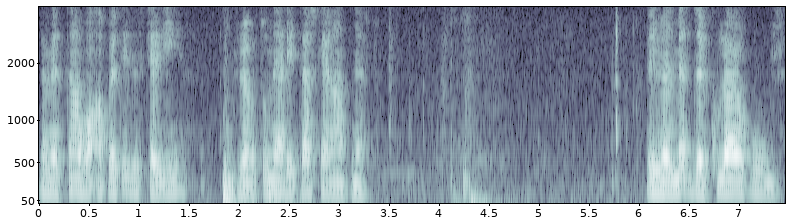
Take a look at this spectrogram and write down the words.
Là, maintenant, on va emprunter les escaliers. Je vais retourner à l'étage 49. Et je vais le mettre de couleur rouge.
